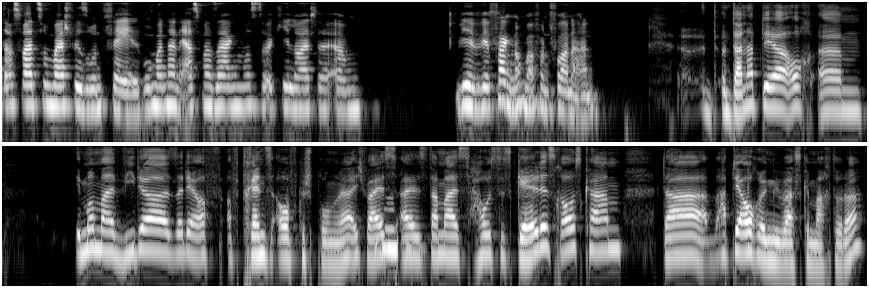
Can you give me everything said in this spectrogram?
das war zum Beispiel so ein Fail, wo man dann erstmal sagen musste, okay, Leute, ähm, wir, wir fangen nochmal von vorne an. Und dann habt ihr ja auch ähm, immer mal wieder, seid ihr auf, auf Trends aufgesprungen. Ne? Ich weiß, mhm. als damals Haus des Geldes rauskam, da habt ihr auch irgendwie was gemacht, oder?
